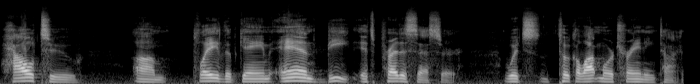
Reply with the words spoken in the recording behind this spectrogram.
how to um, play the game and beat its predecessor, which took a lot more training time.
